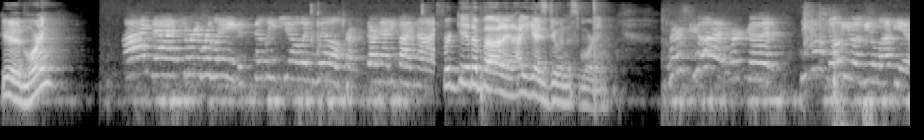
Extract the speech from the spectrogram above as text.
Good morning. Hi, Matt. Sorry we're late. It's Billy, Joe, and Will from Star 95.9. Forget about it. How you guys doing this morning? We're good. We're good. We don't know you, and we love you.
